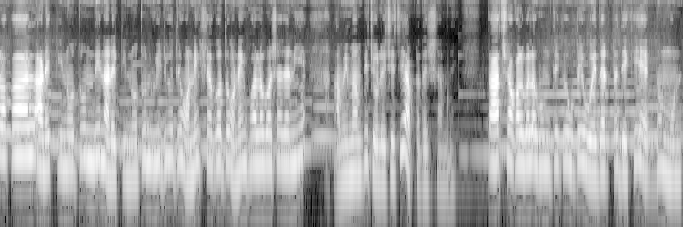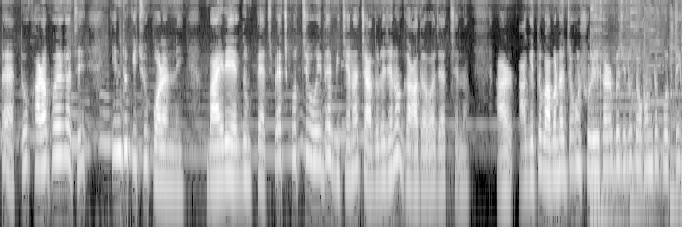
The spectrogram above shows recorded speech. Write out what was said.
সকাল। আরেকটি নতুন দিন, আরেকটি নতুন ভিডিওতে অনেক স্বাগত, অনেক ভালোবাসা জানিয়ে আমি মাম্পি চলে এসেছি আপনাদের সামনে। তো আজ সকালবেলা ঘুম থেকে উঠে ওয়েদারটা দেখে একদম মনটা এত খারাপ হয়ে গেছে, কিন্তু কিছু করার নেই। বাইরে একদম প্যাচ প্যাচ করছে ওয়েদার বিছানা, চাদরে যেন গা দেওয়া যাচ্ছে না। আর আগে তো বাবানার যখন শরীর খারাপটা ছিল, তখন তো প্রত্যেক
